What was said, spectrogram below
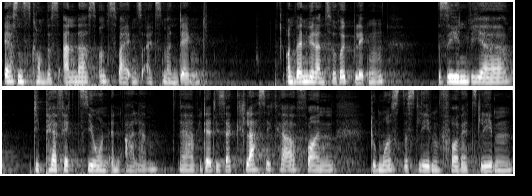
Erstens kommt es anders und zweitens, als man denkt. Und wenn wir dann zurückblicken, sehen wir die Perfektion in allem. Ja, wieder dieser Klassiker von, du musst das Leben vorwärts leben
